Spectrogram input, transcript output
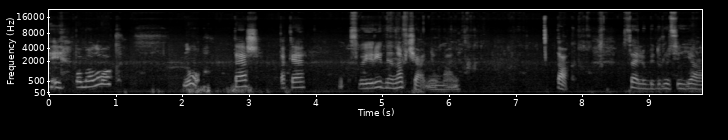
і помилок. Ну, теж таке своєрідне навчання у мене. Так, все, любі друзі, я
